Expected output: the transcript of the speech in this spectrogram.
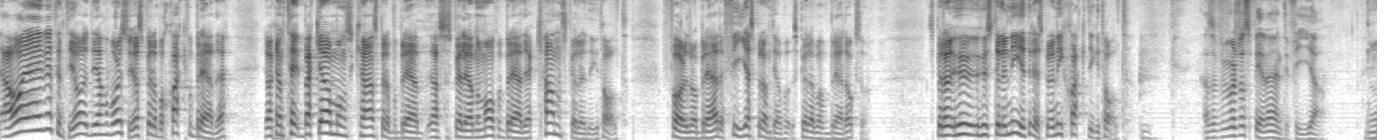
Ja, jag vet inte. Jag, det har varit så. Jag spelar bara schack på bräde. Jag kan te- backgammon så kan jag spela på bräde. Alltså spelar jag normalt på bräde. Jag kan spela det digitalt. Föredrar bräde. Fia spelar inte jag på, spelar bara på bräde också. Spelar, hur, hur ställer ni er till det? Spelar ni schack digitalt? Alltså för det första spelar jag inte Fia. Mm.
